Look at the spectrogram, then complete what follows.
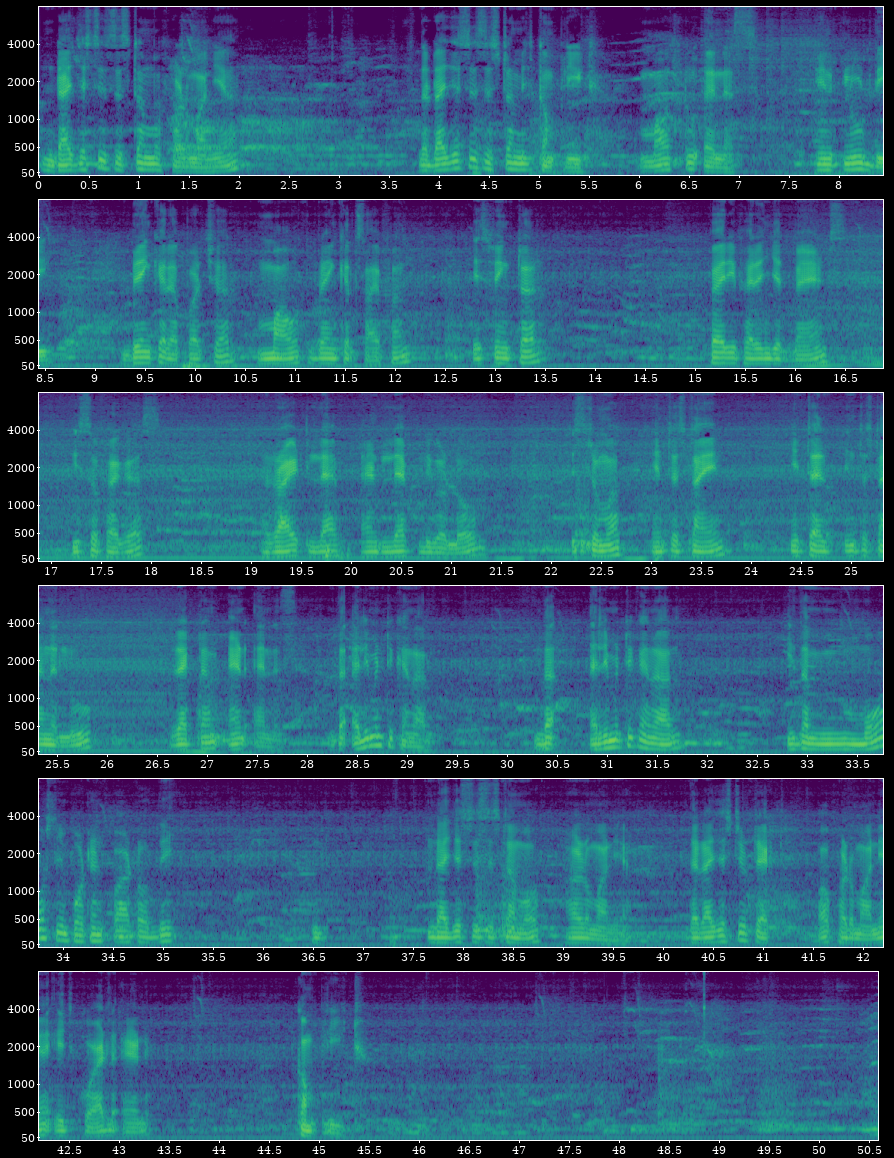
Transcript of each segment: Digestive system of Herdmania. The digestive system is complete. Mouth to anus include the bronchial aperture, mouth bronchial siphon, sphincter, peripharyngeal bands, esophagus, right, left, and left liver lobe, stomach, intestine, intestinal loop, rectum, and anus. The alimentary canal the alimentary canal is the most important part of the digestive system of Herdmania. The digestive tract of Herdmania is coiled and complete.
